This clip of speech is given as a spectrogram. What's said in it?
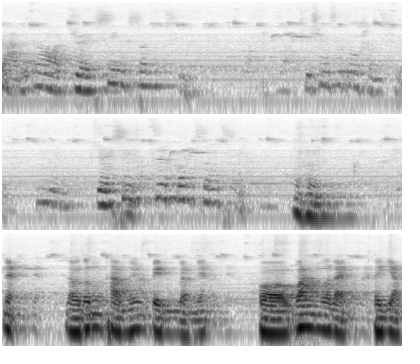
然的觉性升起，觉性自动升起，嗯，觉性自动升起。 อือหือเนี่ย เราต้องทำให้มันเป็นแบบเนี้ย พอว่างเมื่อไหร่ขยับ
